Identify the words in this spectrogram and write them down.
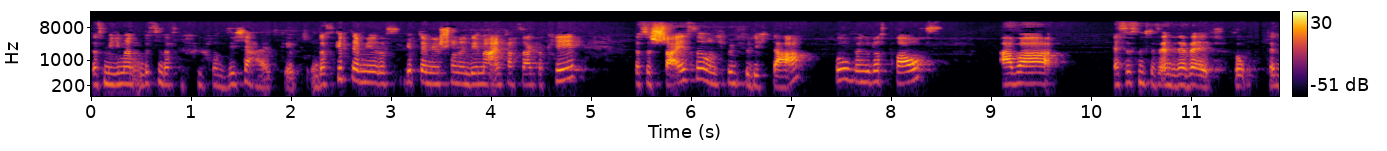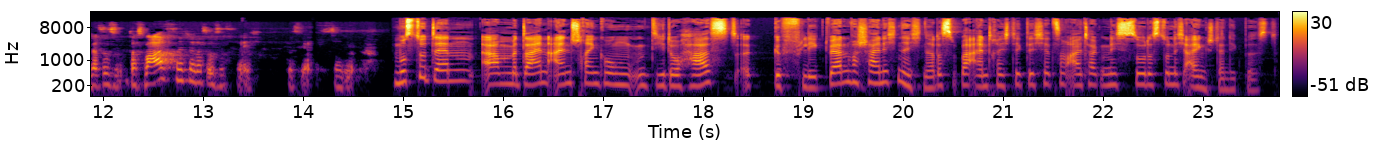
dass mir jemand ein bisschen das Gefühl von Sicherheit gibt. Und das gibt er mir, das gibt er mir schon, indem er einfach sagt, okay, das ist scheiße und ich bin für dich da, so, wenn du das brauchst. Aber es ist nicht das Ende der Welt. So, denn das ist, das war es nicht und das ist es nicht bis jetzt zum Glück. Musst du denn ähm, mit deinen Einschränkungen, die du hast, äh, gepflegt werden? Wahrscheinlich nicht. Ne? Das beeinträchtigt dich jetzt im Alltag nicht so, dass du nicht eigenständig bist.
